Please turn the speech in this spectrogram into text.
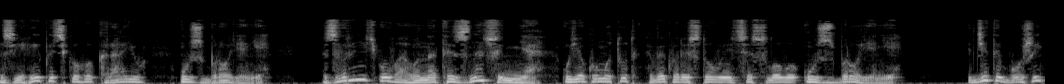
з єгипетського краю узброєні. Зверніть увагу на те значення, у якому тут використовується слово узброєні. Діти Божі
